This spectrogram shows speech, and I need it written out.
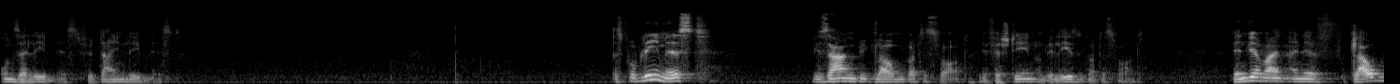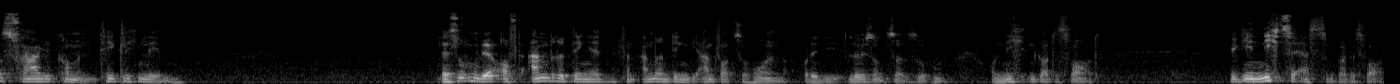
unser Leben ist, für dein Leben ist? Das Problem ist, wir sagen, wir glauben Gottes Wort. Wir verstehen und wir lesen Gottes Wort. Wenn wir mal in eine Glaubensfrage kommen, im täglichen Leben, versuchen wir oft andere Dinge, von anderen Dingen die Antwort zu holen oder die Lösung zu suchen und nicht in Gottes Wort. Wir gehen nicht zuerst zum Gottes Wort.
